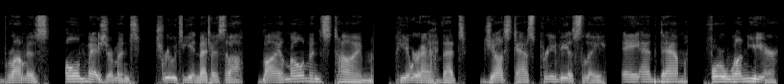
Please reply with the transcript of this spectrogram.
Brahma's, own measurement, Trutyanetasa, by a moment's time, Puravat, just as previously, Adam, for one year,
